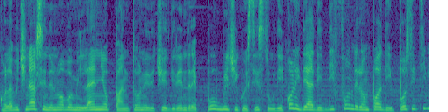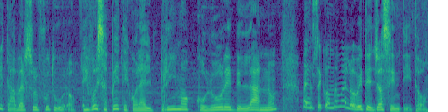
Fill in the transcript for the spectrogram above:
Con l'avvicinarsi del nuovo millennio, Pantone decide di rendere pubblici questi studi con l'idea di diffondere un po' di positività verso il futuro. E voi sapete qual è il primo colore dell'anno? Beh, secondo me lo avete già sentito.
